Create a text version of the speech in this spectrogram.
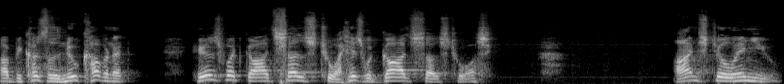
are because of the new covenant. Here's what God says to us. Here's what God says to us. I'm still in you,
